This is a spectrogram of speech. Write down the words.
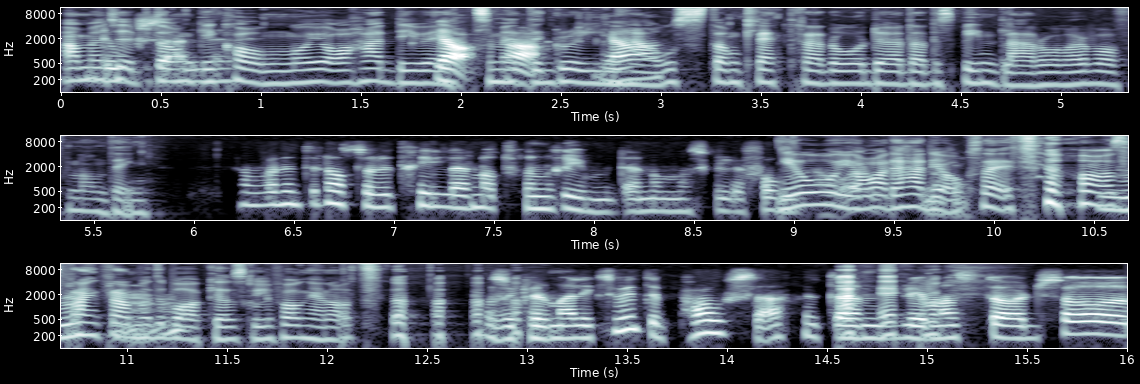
Ja men typ Donkey? Kong och jag hade ju ett Ja, som ja, hette Greenhouse. De klättrade och dödade spindlar och vad det var för någonting. Var det inte något som det trillade något från rymden om man skulle fånga? Jo, ja det hade jag också ett. Jag sprang fram och tillbaka och skulle fånga något. Och så kunde man liksom inte pausa, utan blev man- man störd så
